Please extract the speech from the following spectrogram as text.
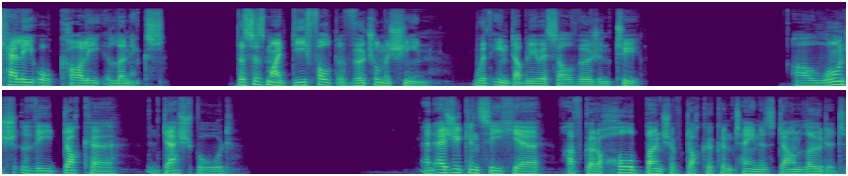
Kali or Kali Linux. This is my default virtual machine within WSL version 2. I'll launch the Docker dashboard. And as you can see here, I've got a whole bunch of Docker containers downloaded.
